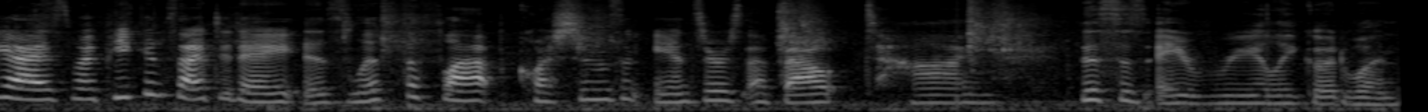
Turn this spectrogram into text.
Hey guys, my peek inside today is Lift the Flap Questions and Answers About Time. This is a really good one.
